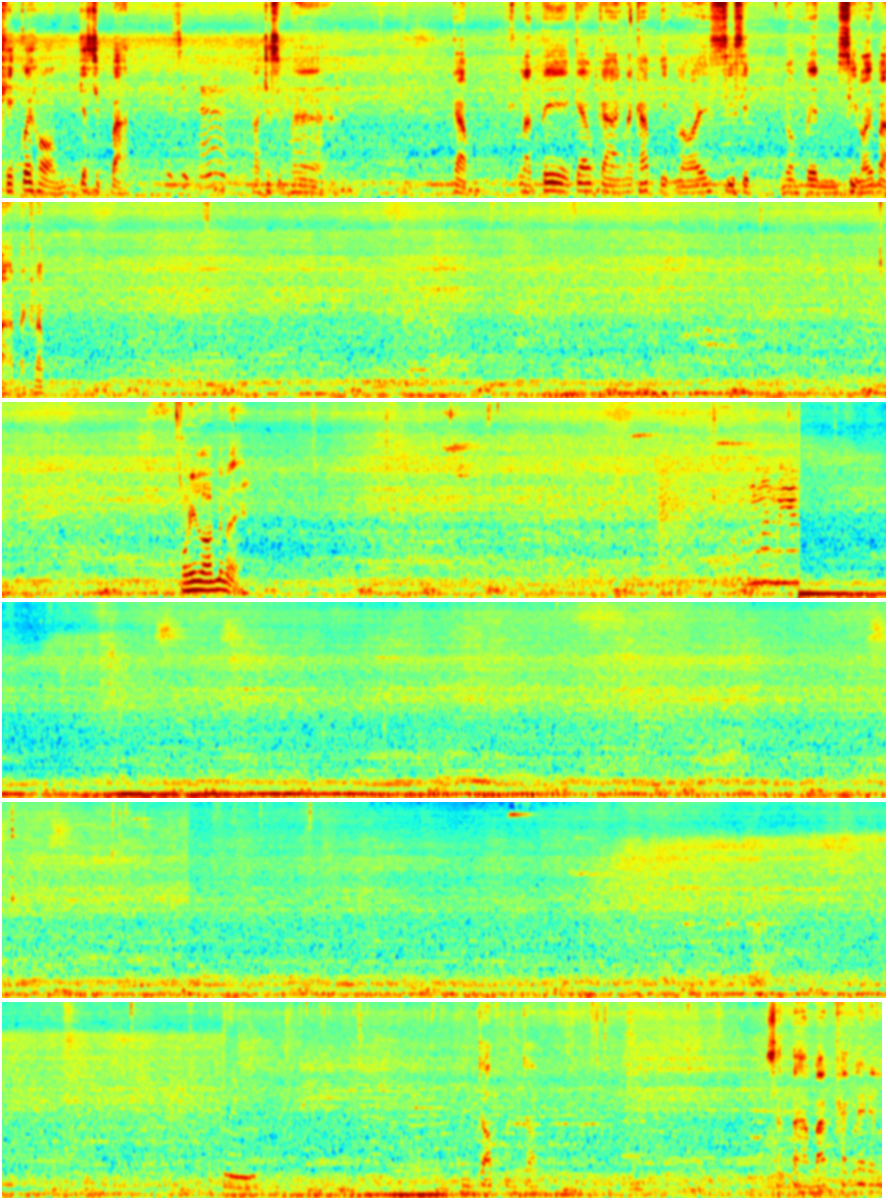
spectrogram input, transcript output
เค้กกล้วยหอมเจ็ดสิบบาทเจ็ดสิบห้าร้อยเจ็ดสิบห้ากับลาเต้แก้วกลางนะครับ อีกร้อยสี่สิบรวมเป็นสี่ร้อยบาทนะครับตรงนี้ร้อนไปหน่อย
